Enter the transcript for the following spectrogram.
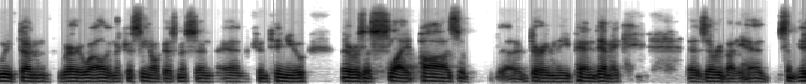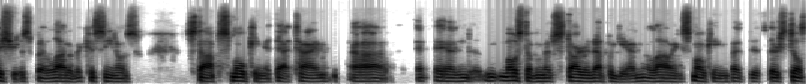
we've done very well in the casino business and and continue. There was a slight pause of, uh, during the pandemic as everybody had some issues, but a lot of the casinos stopped smoking at that time. Uh, and most of them have started up again, allowing smoking, but there's still,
